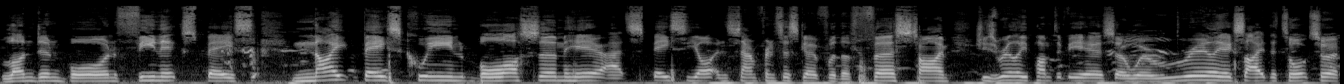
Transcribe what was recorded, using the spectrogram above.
London born, Phoenix based, Night Bass queen Blossom here at Space Yacht in San Francisco for the first time. She's really pumped to be here, so we're really excited to talk to her.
